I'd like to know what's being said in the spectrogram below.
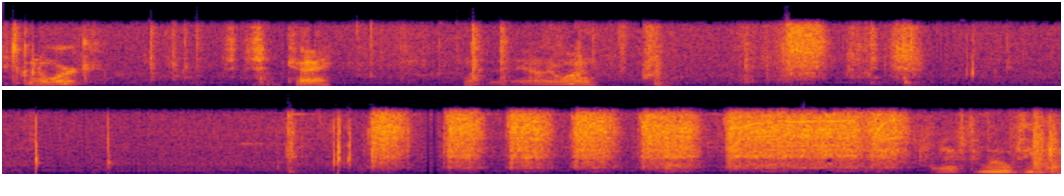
It's going to work. Okay. We'll do the other one. I have to move the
